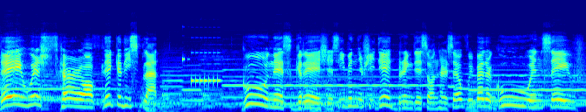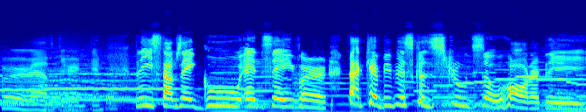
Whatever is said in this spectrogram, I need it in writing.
They whisked her off lickety-splat. Goodness gracious, even if she did bring this on herself, we better go and save her after. Please stop saying goo and save her. That can be misconstrued so horribly.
